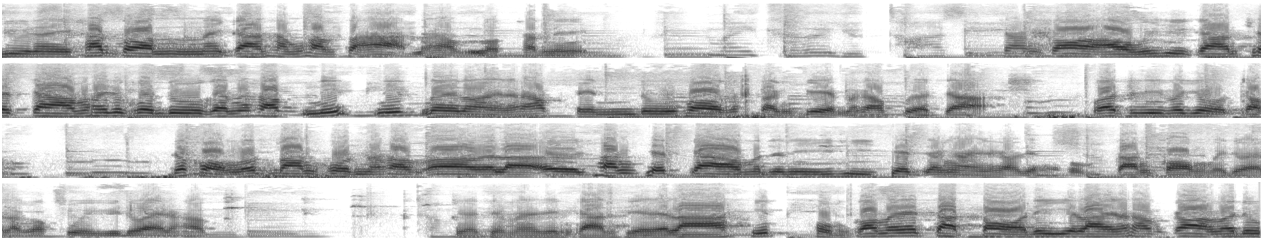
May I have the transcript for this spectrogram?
อยู่ในขั้นตอนในการทำความสะอาดนะครับรถคันนี้ ช่างก็เอาวิธีการเช็ดกาวมาให้ทุกคนดูกันนะครับ นิดนิดหน่อยหน่อยนะครับ เป็นดูข้อสังเกตนะครับเผื่อจะว่าจะมีประโยชน์กับเจ้าของรถบางคนนะครับว่าเวลาเออช่างเช็ดกาวมันจะมีวิธีเช็ดยังไงนะครับเดี๋ยวผมตั้งกล้องไปด้วย แล้วก็คุยไปด้วยนะครับเพื่อจะไม่เป็นการเสียเวลาคลิปผมก็ไม่ได้ตัดต่อดีอะไรนะครับ ก็มาดู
